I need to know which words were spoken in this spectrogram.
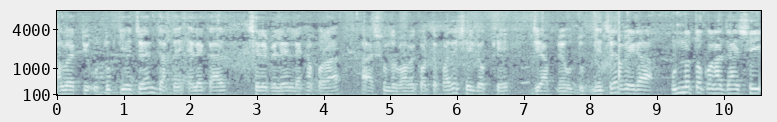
ভালো একটি উদ্যোগ নিয়েছেন যাতে এলাকার ছেলেপেলে লেখাপড়া সুন্দরভাবে করতে পারে। সেই লক্ষ্যে যে আপনি উদ্যোগ নিয়েছেন তবে এটা উন্নত করা যায় সেই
